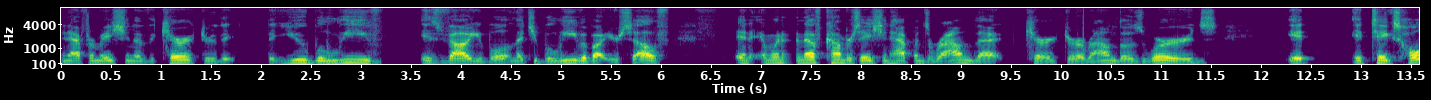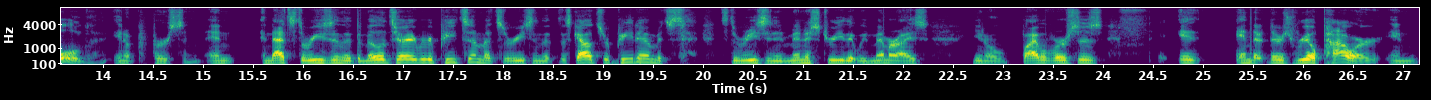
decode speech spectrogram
an affirmation of the character that that you believe is valuable and that you believe about yourself and, and when enough conversation happens around that character around those words it it takes hold in a person. And and that's the reason that the military repeats them. That's the reason that the scouts repeat mm-hmm. them. It's it's the reason in ministry that we memorize you know bible verses. It and there's real power in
